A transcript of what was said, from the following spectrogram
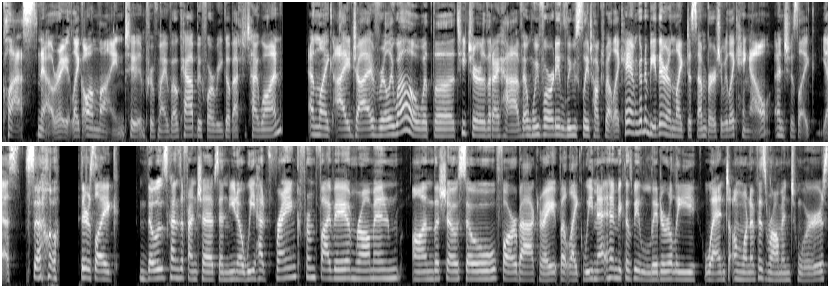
class now, right? Like online to improve my vocab before we go back to Taiwan. And like I jive really well with the teacher that I have. And we've already loosely talked about like, hey, I'm going to be there in like December. Should we like hang out? And she's like, yes. So there's like those kinds of friendships. And, you know, we had Frank from 5 a.m. Ramen on the show so far back, right? But like we met him because we literally went on one of his ramen tours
